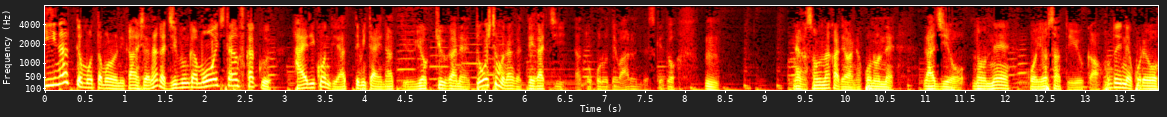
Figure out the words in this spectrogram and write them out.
いいなって思ったものに関しては、なんか自分がもう一段深く入り込んでやってみたいなっていう欲求がね、どうしてもなんか出がちなところではあるんですけど、うん。なんかその中ではね、このね、ラジオのね、こう良さというか、本当にね、これを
